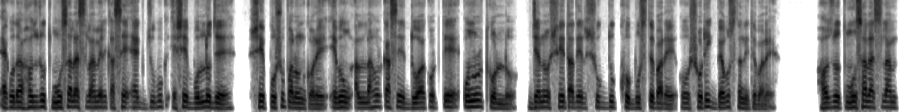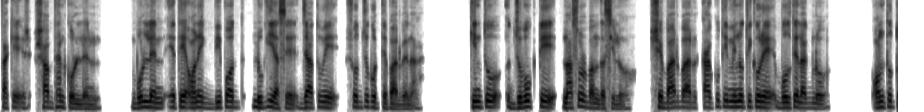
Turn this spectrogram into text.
একদা হজরত মুসা ইসলামের কাছে এক যুবক এসে বলল যে, সে পশুপালন করে এবং আল্লাহর কাছে দোয়া করতে অনুরোধ করল যেন সে তাদের সুখ দুঃখ বুঝতে পারে ও সঠিক ব্যবস্থা নিতে পারে। হজরত মুসা ইসলাম তাকে সাবধান করলেন, বললেন, এতে অনেক বিপদ লুকিয়ে আছে যা তুমি সহ্য করতে পারবে না। কিন্তু যুবকটি নাসর বান্দা ছিল। সে বারবার কাকুতি মিনতি করে বলতে লাগল অন্তত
